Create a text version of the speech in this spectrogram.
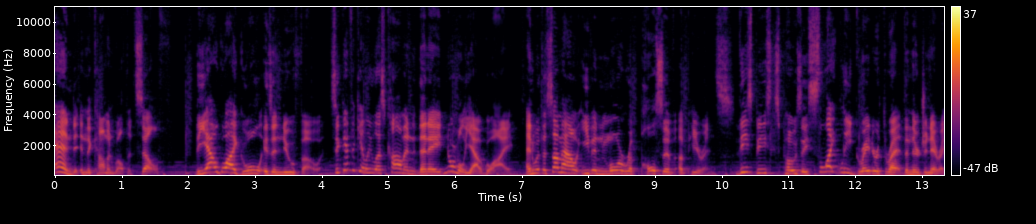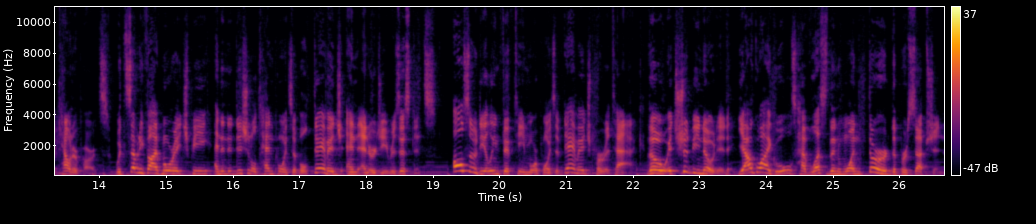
and in the Commonwealth itself. The Yao Guai Ghoul is a new foe, significantly less common than a normal Yao Guai, and with a somehow even more repulsive appearance. These beasts pose a slightly greater threat than their generic counterparts, with 75 more HP and an additional 10 points of both damage and energy resistance also dealing 15 more points of damage per attack. Though it should be noted, Yao Guai ghouls have less than one third the perception,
